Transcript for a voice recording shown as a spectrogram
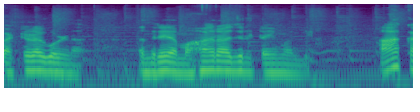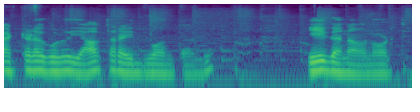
ಕಟ್ಟಡಗಳನ್ನ ಅಂದ್ರೆ ಮಹಾರಾಜರ ಟೈಮಲ್ಲಿ ಆ ಕಟ್ಟಡಗಳು ಯಾವ ಥರ ಇದ್ವು ಅಂತಂದು ಈಗ ನಾವು ನೋಡ್ತೀವಿ.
